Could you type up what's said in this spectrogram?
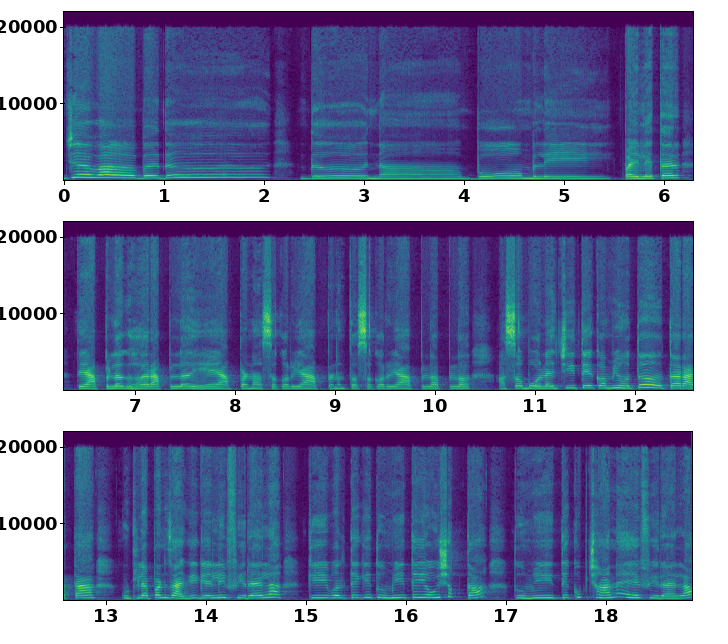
जवाब दो दो ना बोंबले. पहिले तर ते आपलं घर आपलं हे आपण असं करूया आपण तसं करूया आपलं आपलं. असं बोलायची ते कमी होतं. तर आता कुठल्या पण जागी गेली फिरायला की बोलते की तुम्ही इथे येऊ शकता. तुम्ही इथे खूप छान आहे हे फिरायला.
